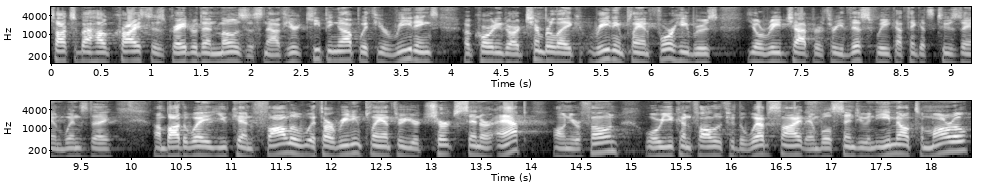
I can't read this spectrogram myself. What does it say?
talks about how Christ is greater than Moses. Now, if you're keeping up with your readings according to our Timberlake reading plan for Hebrews, you'll read chapter 3 this week. I think it's Tuesday and Wednesday. Um, by the way, you can follow with our reading plan through your Church Center app on your phone, or you can follow through the website, and we'll send you an email tomorrow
